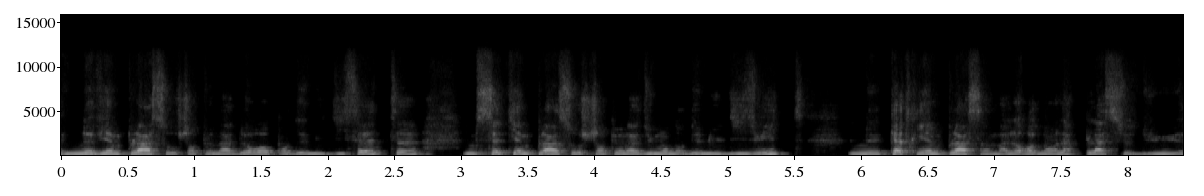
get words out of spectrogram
Une neuvième place au championnat d'Europe en 2017, une septième place au championnat du monde en 2018, une quatrième place, hein, malheureusement la place du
